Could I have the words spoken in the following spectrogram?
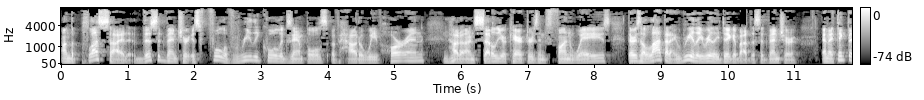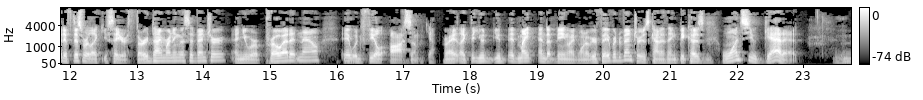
On the plus side, this adventure is full of really cool examples of how to weave horror in, mm-hmm. how to unsettle your characters in fun ways. There's a lot that I really, really dig about this adventure. And I think that if this were like you say your third time running this adventure and you were a pro at it now, it would feel awesome. Yeah. Right? Like that you'd, you'd it might end up being like one of your favorite adventures kind of thing because mm-hmm. once you get it, mm-hmm.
